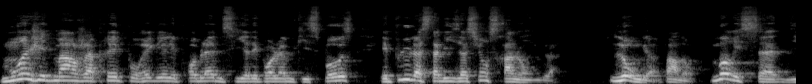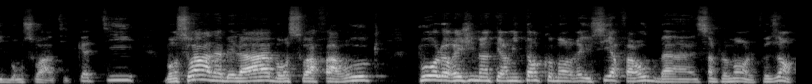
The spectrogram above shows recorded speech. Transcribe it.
moins j'ai de marge après pour régler les problèmes s'il y a des problèmes qui se posent et plus la stabilisation sera longue. Longue, pardon. Morissette dit bonsoir à Tite Cathy. Bonsoir Annabella, bonsoir Farouk. Pour le régime intermittent, comment le réussir, Farouk ben, Simplement en le faisant.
